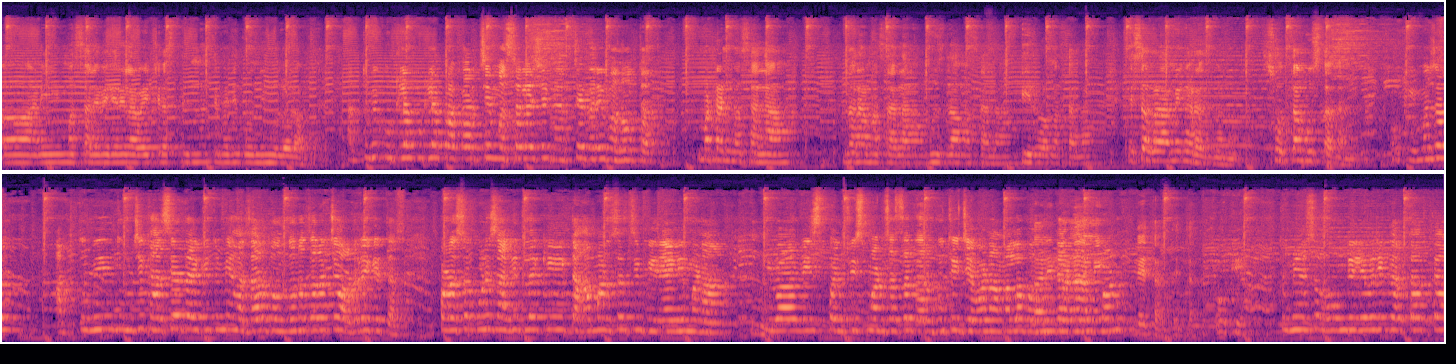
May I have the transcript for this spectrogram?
आणि मसाले वगैरे लावायचे असतील ना ते माझी दोन्ही मुलं लावतात. आणि तुम्ही कुठल्या कुठल्या प्रकारचे मसाले असे घरच्या घरी बनवतात मटण मसाला गरम मसाला भुजला मसाला हिरवा मसाला हे सगळं आम्ही घरात बनवतो. स्वतः भुजतात आम्ही. ओके मग जर आता तुम्ही तुमची खासियत आहे की तुम्ही हजार दोन दोन हजाराची ऑर्डर घेतात. पण असं कोणी सांगितलं की दहा माणसाची बिर्याणी म्हणा किंवा वीस पंचवीस माणसाचं घरगुती जेवण आम्हाला बनवून पण देतात देतात. ओके. तुम्ही असं होम डिलिव्हरी करतात का?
